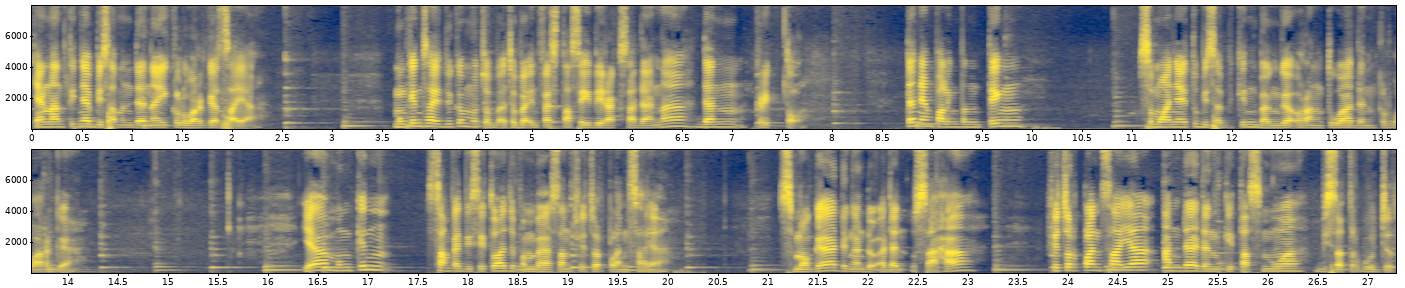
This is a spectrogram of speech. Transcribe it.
yang nantinya bisa mendanai keluarga saya. Mungkin saya juga mau coba-coba investasi di reksadana dan kripto. Dan yang paling penting, semuanya itu bisa bikin bangga orang tua dan keluarga. Ya, mungkin sampai di situ aja pembahasan future plan saya. Semoga dengan doa dan usaha, future plan saya, Anda dan kita semua bisa terwujud.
